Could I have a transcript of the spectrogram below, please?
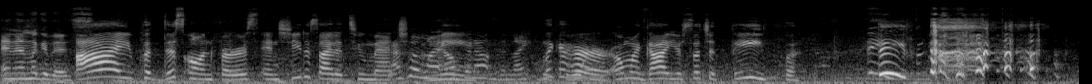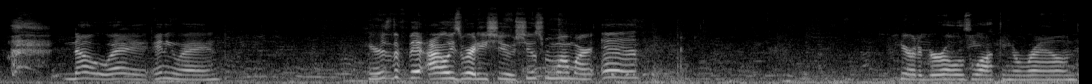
And then look at this. I put this on first, and she decided to I match put my me. outfit out the night Look at her. Oh my God, you're such a thief. Thief. no way. Anyway, here's the fit. I always wear these shoes. Shoes from Walmart. Eh. Here are the girls walking around.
